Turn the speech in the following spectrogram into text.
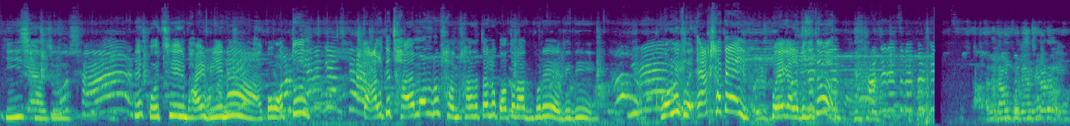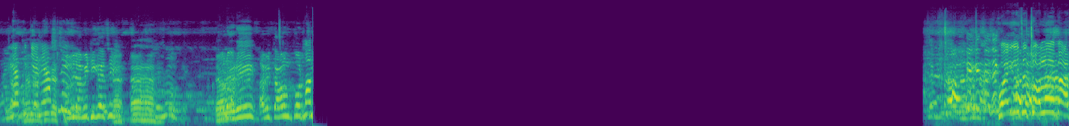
কি সাজু এই কোচিন ভাই বিয়ে না। কত কালকে ছায়া মণ্ডপ সাজালো কত রাত ভরে দিদি। হলুদ হয়ে- একসাথেই হয়ে গেল বুঝলি তো? আমি ঠিক আছি। হ্যাঁ হ্যাঁ। রেডি আমি কাউন্ট করছি। হয়ে গেছে চলো এবার।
